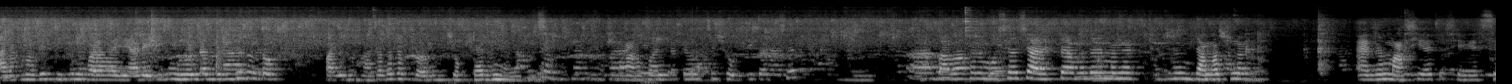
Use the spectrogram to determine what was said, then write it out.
আর এখন ওদের টিফিন করা হয়নি। আর এইদিকে উনুনটা ধরেছে তো পানি ভাজা প্রবলেম চোখটা মেলা হচ্ছে মা ওখানটাতে হচ্ছে সবজি কাটছে। বাবা ওখানে বসে আছে। আর একটা আমাদের মানে জানাশোনার একজন মাসি আছে, সে এসছে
